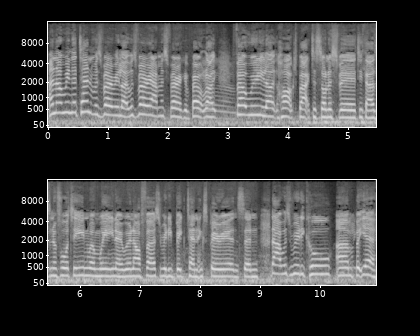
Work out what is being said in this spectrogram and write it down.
And I mean, the tent was very like it was very atmospheric. It felt like felt really like harked back to Sonisphere 2014 when we you know we were in our first really big tent experience, and that was really cool. Um, but yeah,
